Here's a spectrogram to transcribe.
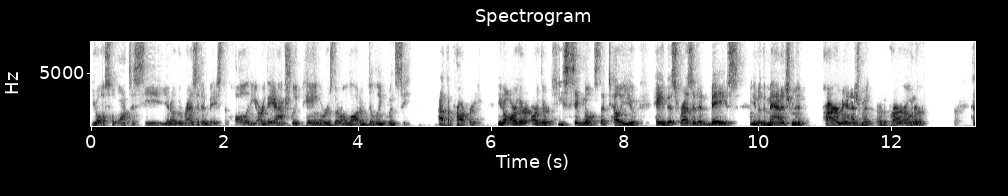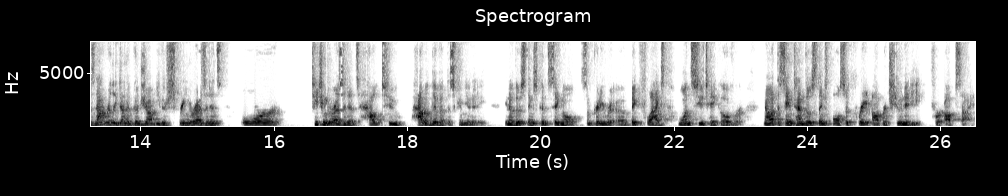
You also want to see you know the resident base, the quality. Are they actually paying, or is there a lot of delinquency at the property? You know, are there are there key signals that tell you, hey, this resident base, you know, the management, prior management, or the prior owner has not really done a good job either screening the residents or teaching the residents how to how to live at this community you know those things could signal some pretty uh, big flags once you take over. Now at the same time those things also create opportunity for upside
